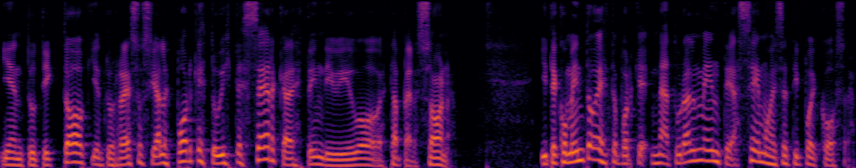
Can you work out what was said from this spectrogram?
y en tu TikTok y en tus redes sociales porque estuviste cerca de este individuo o esta persona. Y te comento esto porque naturalmente hacemos ese tipo de cosas.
